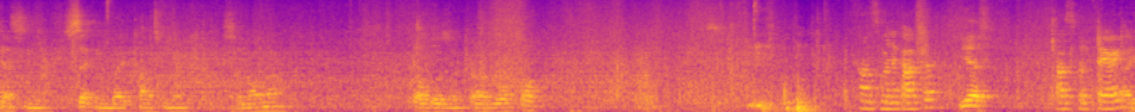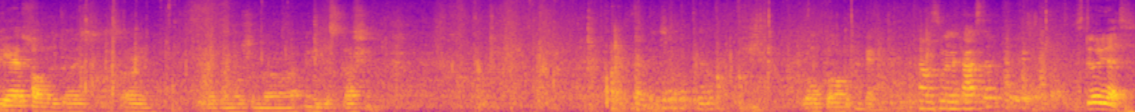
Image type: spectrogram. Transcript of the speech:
Yes, second by Councilman Saloma. All those in, uh, roll call? Councilman Acosta? Yes. Councilman Ferry? I Yes. apologize, sorry. We have a motion, uh, any discussion? Roll call? Okay. Councilman Acosta? Still yes.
